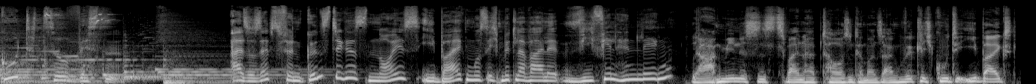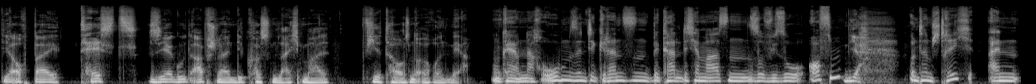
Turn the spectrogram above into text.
Gut zu wissen. Also selbst für ein günstiges neues E-Bike muss ich mittlerweile wie viel hinlegen? Ja, mindestens zweieinhalbtausend kann man sagen. Wirklich gute E-Bikes, die auch bei Tests sehr gut abschneiden, die kosten leicht mal 4000 Euro und mehr. Okay, und nach oben sind die Grenzen bekanntlichermaßen sowieso offen. Ja. Unterm Strich ein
